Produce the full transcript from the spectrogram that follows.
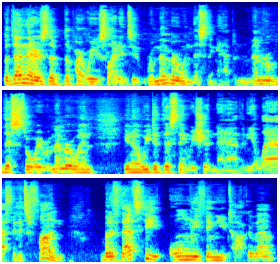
but then there's the the part where you slide into remember when this thing happened, remember this story, remember when you know we did this thing we shouldn't have, and you laugh and it's fun. But if that's the only thing you talk about,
